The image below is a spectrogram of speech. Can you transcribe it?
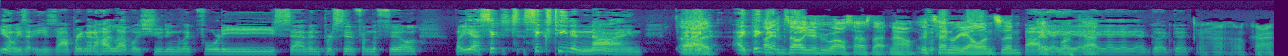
you know, he's he's operating at a high level. He's shooting like forty seven percent from the field. But yeah, six, 16 and nine. And uh, I, I, think I can tell you who else has that now. It's Henry Ellenson. Ah, yeah, yeah, yeah, yeah, yeah, yeah. Good, good. Uh, okay.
